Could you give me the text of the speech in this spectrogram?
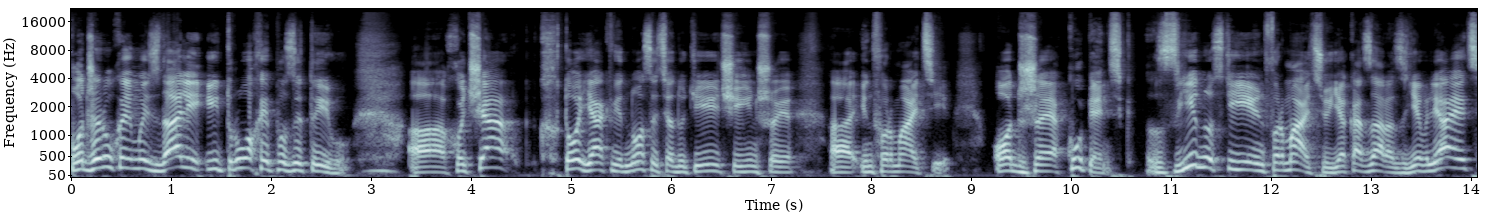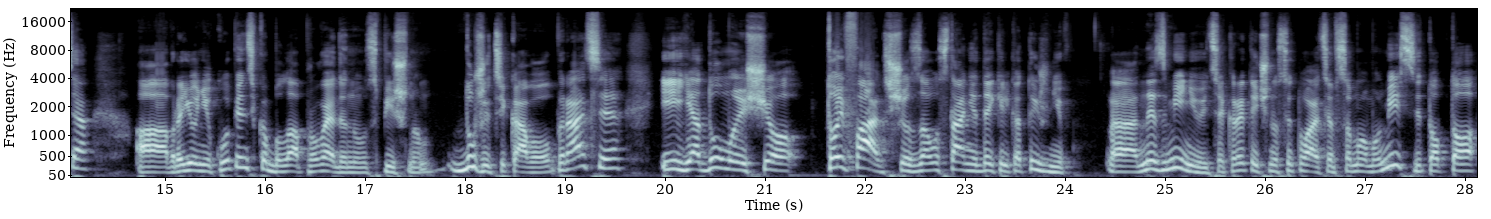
Отже, рухаємось далі і трохи позитиву. Хоча хто як відноситься до тієї чи іншої е, інформації. Отже, Куп'янськ, згідно з тією інформацією, яка зараз з'являється, а в районі Куп'янська була проведена успішно дуже цікава операція. І я думаю, що той факт, що за останні декілька тижнів не змінюється критична ситуація в самому місті, тобто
